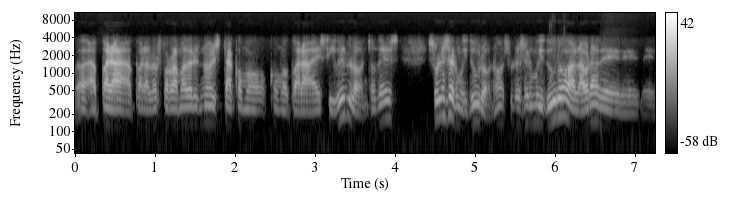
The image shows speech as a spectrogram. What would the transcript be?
ah, para, para los programadores no está como, como para exhibirlo. Entonces, suele ser muy duro, ¿no? Suele ser muy duro a la hora de, de, de,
